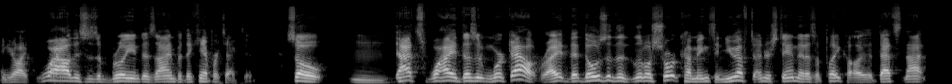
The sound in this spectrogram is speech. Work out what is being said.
and you're like, wow, this is a brilliant design, but they can't protect it. So mm. that's why it doesn't work out, right? That those are the little shortcomings, and you have to understand that as a play caller that that's not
